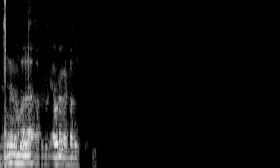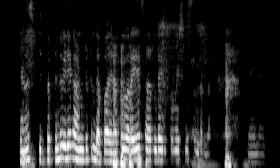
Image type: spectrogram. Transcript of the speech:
അങ്ങനെ നമ്മൾ അവരോട് എവിടെ വേണ്ടെന്ന് ഞങ്ങൾ ചിത്രത്തിന്റെ വീഡിയോ കണ്ടിട്ടുണ്ട്. അപ്പൊ അതിനകത്ത് കുറെ സാറിന്റെ ഇൻഫർമേഷൻസ് ഉണ്ടല്ലോ. മെയിനായിട്ട്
